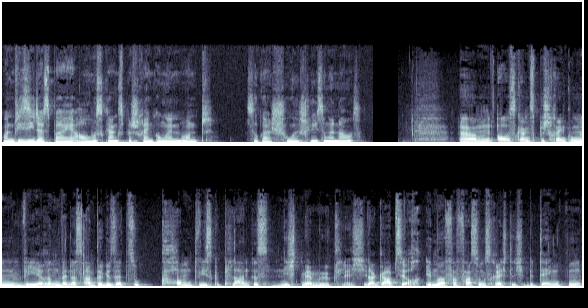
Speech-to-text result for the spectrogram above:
Und wie sieht es bei Ausgangsbeschränkungen und sogar Schulschließungen aus? Ähm, Ausgangsbeschränkungen wären, wenn das Ampelgesetz so kommt, wie es geplant ist, nicht mehr möglich. Da gab es ja auch immer verfassungsrechtliche Bedenken.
